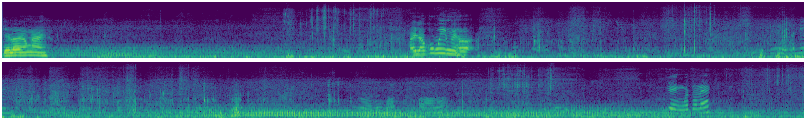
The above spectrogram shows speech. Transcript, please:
ตีเลยน้องนายไอเราก็วิ่งไปเถอะ เก่งว่าตัวเล็ก อืม เอาแบบ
